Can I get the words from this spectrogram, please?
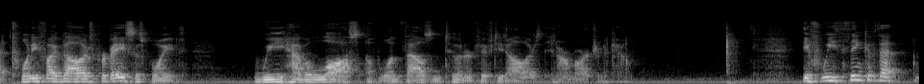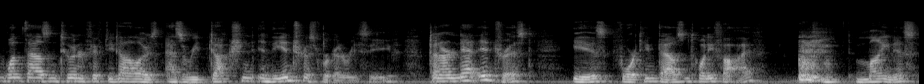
at $25 per basis point. We have a loss of $1,250 in our margin account. If we think of that $1,250 as a reduction in the interest we're going to receive, then our net interest is 14,025 minus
